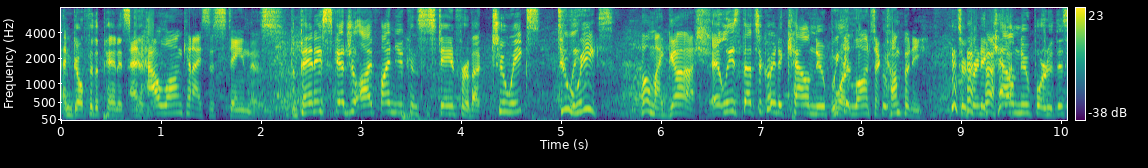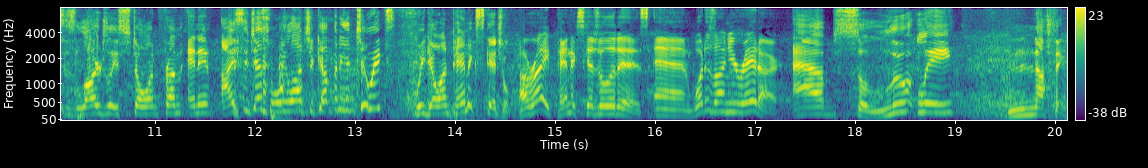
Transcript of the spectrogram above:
and go for the panic schedule. and how long can I sustain this? The panic schedule I find you can sustain for about two weeks. Two weeks? Oh my gosh. At least that's according to Cal Newport. We could launch a company. It's according to Cal Newport, who this is largely stolen from. And it, I suggest when we launch a company in two weeks, we go on panic schedule. All right, panic schedule it is. And what is on your radar? Absolutely nothing.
